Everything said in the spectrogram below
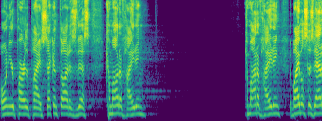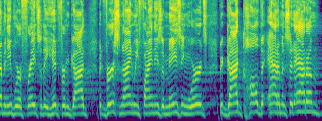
own your part of the pie. Second thought is this come out of hiding. Come out of hiding. The Bible says Adam and Eve were afraid, so they hid from God. But verse 9, we find these amazing words. But God called to Adam and said, Adam,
